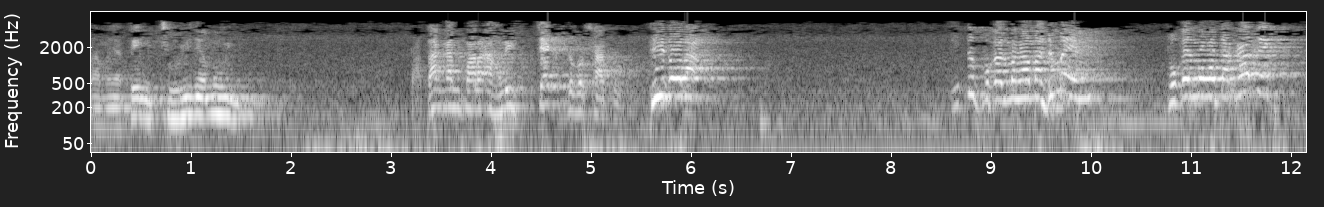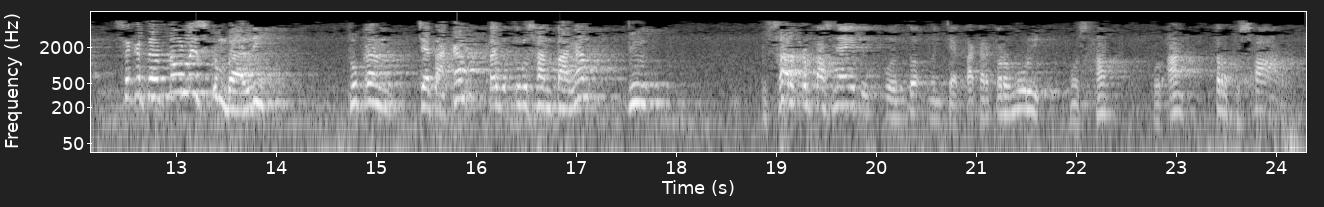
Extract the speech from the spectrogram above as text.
namanya tim jurinya MUI. Katakan para ahli cek nomor satu. Ditolak. Itu bukan mengamandemen, bukan mengotak-atik, sekedar nulis kembali Bukan cetakan, tapi tulisan tangan di besar kertasnya itu untuk mencetak rekor muri mushaf Quran terbesar.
